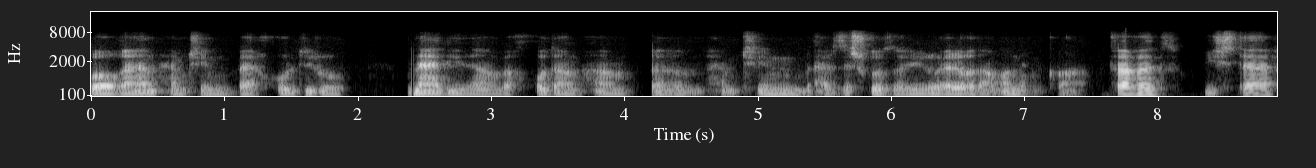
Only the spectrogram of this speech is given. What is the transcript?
واقعا همچین برخوردی رو ندیدم و خودم هم همچین ارزش گذاری رو برای آدم ها نمی کنم. فقط بیشتر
